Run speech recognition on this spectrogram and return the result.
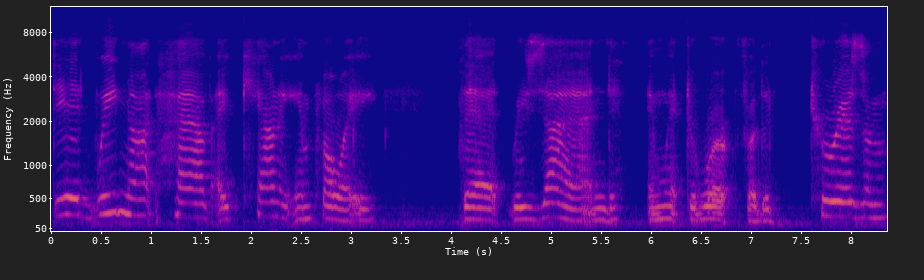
did we not have a county employee that resigned and went to work for the tourism?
